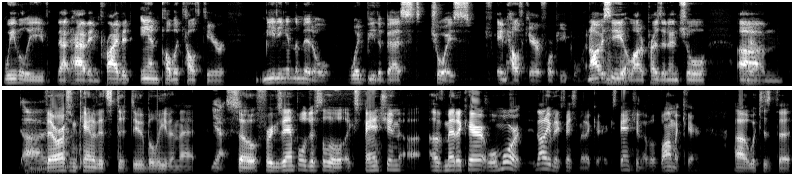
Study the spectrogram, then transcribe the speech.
we believe that having private and public healthcare meeting in the middle would be the best choice in healthcare for people. And obviously, mm-hmm. a lot of presidential. Um, yeah. uh, there are some candidates that do believe in that. Yes. So, for example, just a little expansion uh, of Medicare. Well, more, not even expansion of Medicare, expansion of Obamacare, uh, which is the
